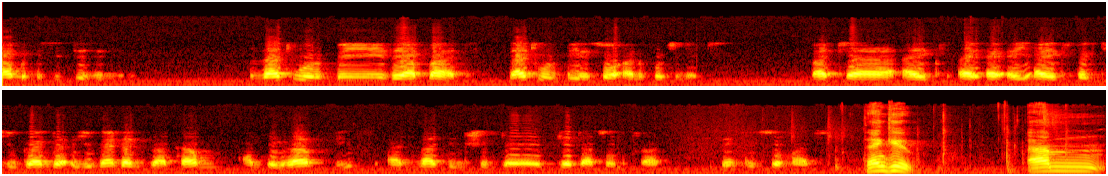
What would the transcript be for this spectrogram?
armed citizen, that will be their bad. That will be so unfortunate. But uh, I, I, I, I expect Uganda, Ugandans are calm and they love peace, and nothing should uh, get us on track. Thank you so much. Thank you. Um,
